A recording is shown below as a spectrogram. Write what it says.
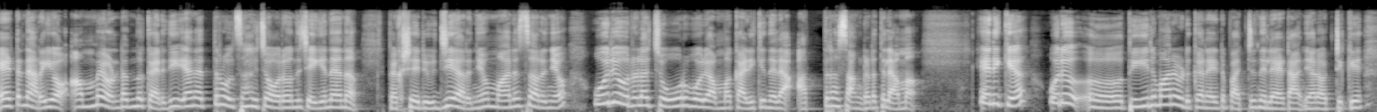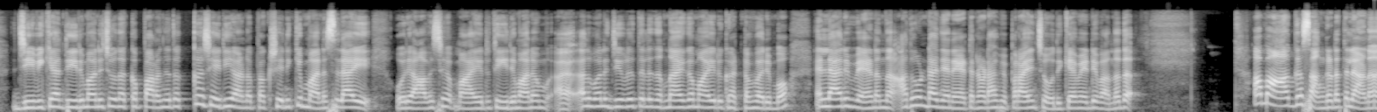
ഏട്ടനറിയോ അമ്മയുണ്ടെന്ന് കരുതി ഞാൻ എത്ര ഉത്സാഹിച്ച് ഓരോന്ന് ചെയ്യുന്നതെന്ന് പക്ഷേ രുചി അറിഞ്ഞോ മനസ്സറിഞ്ഞോ ഒരു ഉരുള ചോറ് പോലും അമ്മ കഴിക്കുന്നില്ല. അത്ര സങ്കടത്തിലമ്മ എനിക്ക് ഒരു തീരുമാനം എടുക്കാനായിട്ട് പറ്റുന്നില്ല ഏട്ടാ. ഞാൻ ഒറ്റയ്ക്ക് ജീവിക്കാൻ തീരുമാനിച്ചു എന്നൊക്കെ പറഞ്ഞതൊക്കെ ശരിയാണ്. പക്ഷെ എനിക്ക് മനസ്സിലായി ഒരു ആവശ്യമായൊരു തീരുമാനം അതുപോലെ ജീവിതത്തിൽ നിർണായകമായൊരു ഘട്ടം വരുമ്പോൾ എല്ലാവരും വേണമെന്ന്. അതുകൊണ്ടാണ് ഞാൻ ഏട്ടനോട് അഭിപ്രായം ചോദിക്കാൻ വേണ്ടി വന്നത്. അമ്മ ആകെ സങ്കടത്തിലാണ്.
